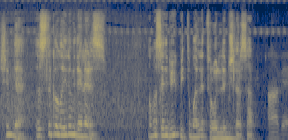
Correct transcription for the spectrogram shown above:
Şimdi ıslık olayını bir deneriz. Ama seni büyük bir ihtimalle trollemişler Sarp. Abi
